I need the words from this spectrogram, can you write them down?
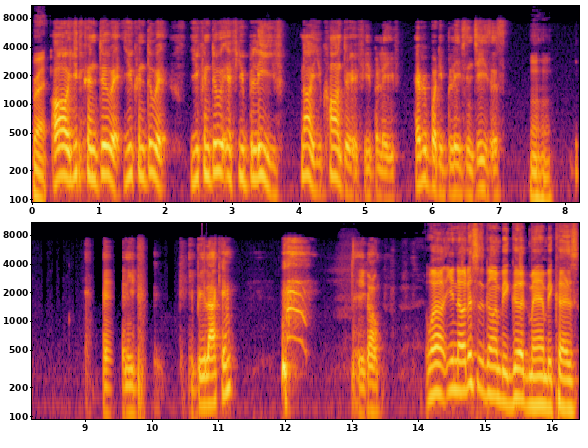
Right. Oh, you can do it. You can do it. You can do it if you believe. No, you can't do it if you believe. Everybody believes in Jesus. hmm And you, you be like him. there you go. Well, you know, this is going to be good, man, because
